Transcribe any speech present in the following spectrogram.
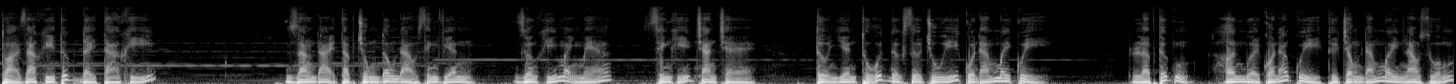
tỏa ra khí tức đầy tà khí. Giang đại tập trung đông đảo sinh viên, dương khí mạnh mẽ, sinh khí tràn trề, tự nhiên thu hút được sự chú ý của đám mây quỷ. Lập tức, hơn 10 con ác quỷ từ trong đám mây lao xuống,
